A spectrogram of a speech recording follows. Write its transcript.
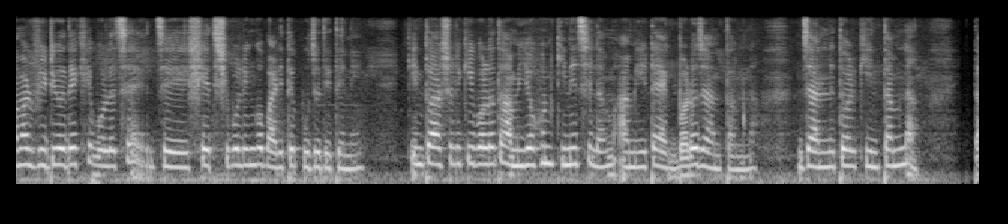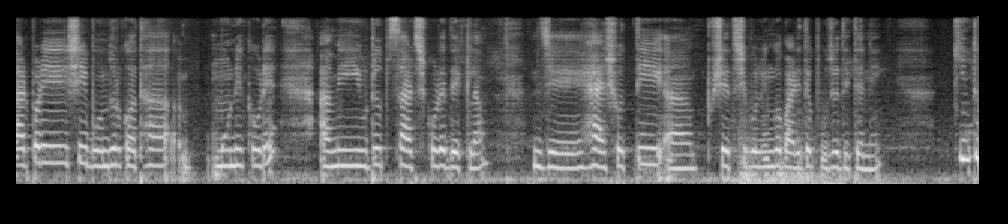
আমার ভিডিও দেখে বলেছে যে শ্বেত শিবলিঙ্গ বাড়িতে পুজো দিতে নেই। কিন্তু আসলে কি বলতো, আমি যখন কিনেছিলাম, আমি এটা একবারও জানতাম না। জানলে তো আর কিনতাম না। তারপরে সেই বন্ধুর কথা মনে করে আমি ইউটিউব সার্চ করে দেখলাম যে হ্যাঁ সত্যি শ্বেত শিবলিঙ্গ বাড়িতে পুজো দিতে নেই। কিন্তু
